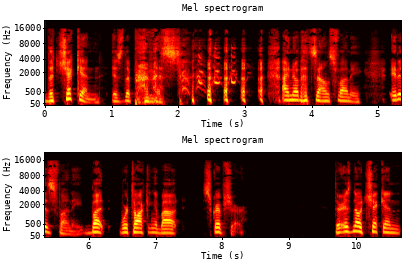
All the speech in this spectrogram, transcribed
The chicken is the premise. I know that sounds funny. It is funny, but we're talking about Scripture. There is no chicken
